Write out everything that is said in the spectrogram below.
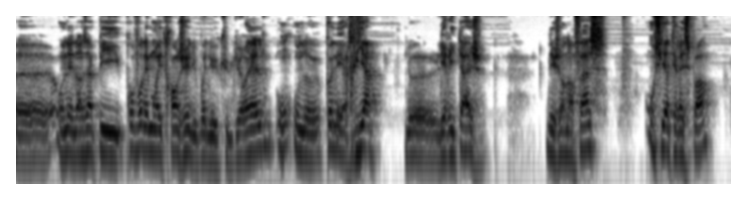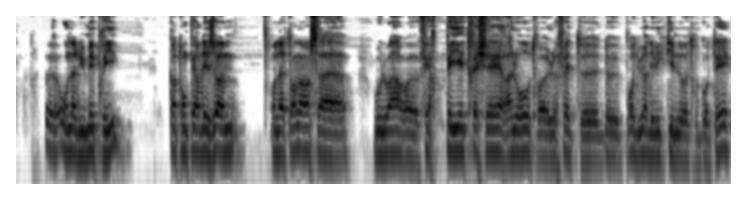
euh, on est dans un pays profondément étranger du point de vue culturel. On, ne connaît rien de l'héritage des gens d'en face. On s'y intéresse pas. Euh, on a du mépris. Quand on perd des hommes, on a tendance à vouloir euh, faire payer très cher à l'autre le fait de produire des victimes de l'autre côté.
